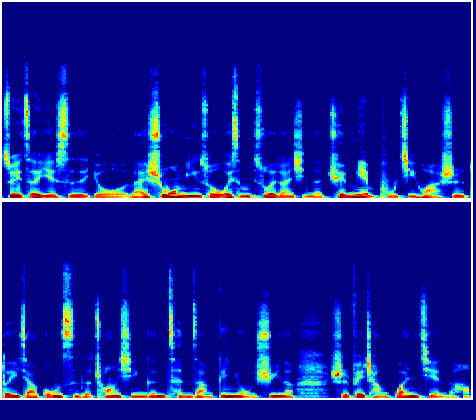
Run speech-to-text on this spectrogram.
所以这也是有来说明说，为什么数位转型的全面普及化是对一家公司的创新跟成长跟永续呢是非常关键的哈。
